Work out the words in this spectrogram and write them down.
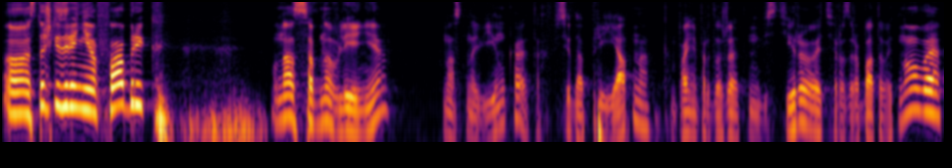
А, с точки зрения фабрик, у нас обновление, у нас новинка, это всегда приятно. Компания продолжает инвестировать, разрабатывать новое.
